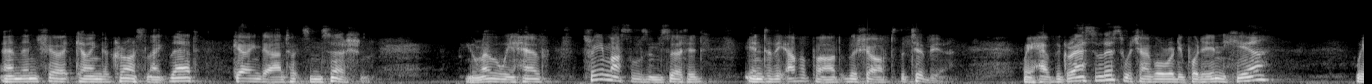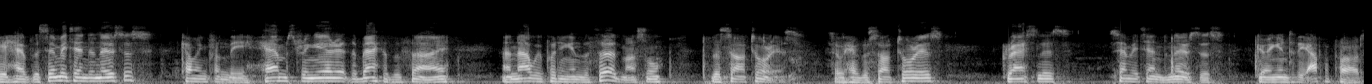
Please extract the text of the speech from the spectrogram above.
and then show it coming across like that, going down to its insertion. You remember we have three muscles inserted into the upper part of the shaft of the tibia. We have the gracilis, which I've already put in here. We have the semitendinosus coming from the hamstring area at the back of the thigh, and now we're putting in the third muscle, the sartorius. So we have the sartorius, gracilis, semitendinosus going into the upper part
